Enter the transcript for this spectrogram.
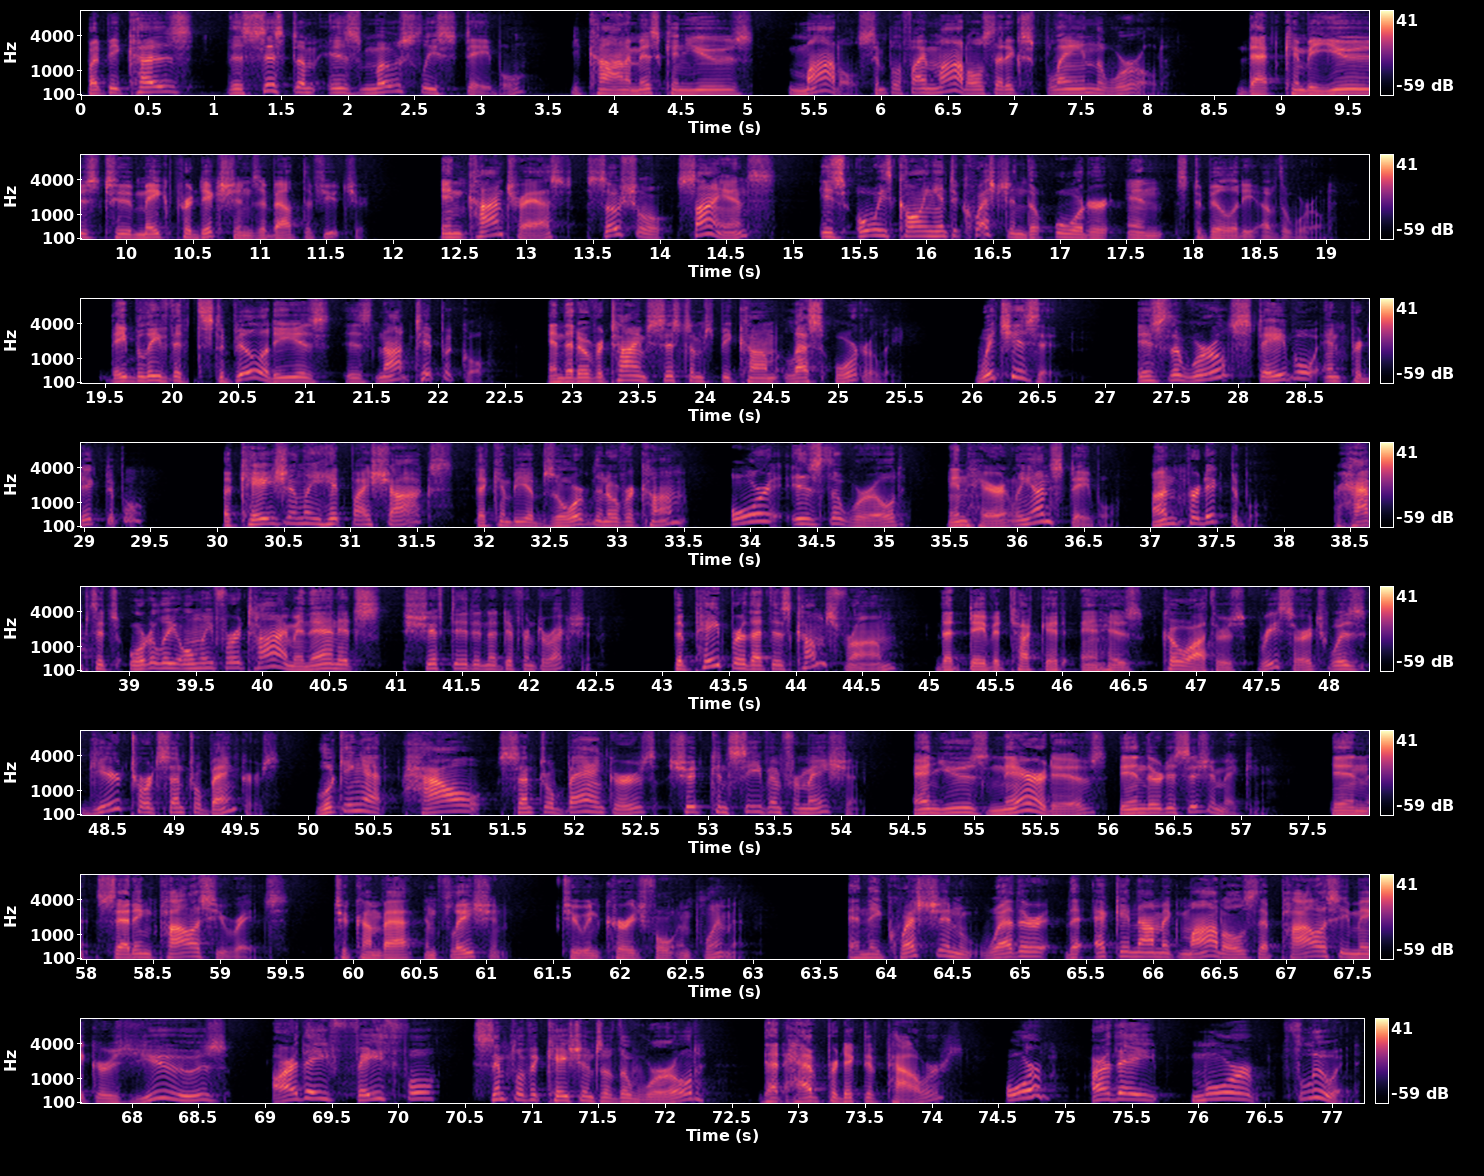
But because the system is mostly stable, economists can use models, simplify models that explain the world, that can be used to make predictions about the future. In contrast, social science is always calling into question the order and stability of the world. They believe that stability is, is not typical and that over time systems become less orderly. Which is it? Is the world stable and predictable, occasionally hit by shocks that can be absorbed and overcome? Or is the world inherently unstable, unpredictable? Perhaps it's orderly only for a time and then it's shifted in a different direction. The paper that this comes from, that David Tuckett and his co authors research, was geared towards central bankers, looking at how central bankers should conceive information and use narratives in their decision making, in setting policy rates to combat inflation, to encourage full employment. And they question whether the economic models that policymakers use are they faithful simplifications of the world that have predictive powers or are they more fluid?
